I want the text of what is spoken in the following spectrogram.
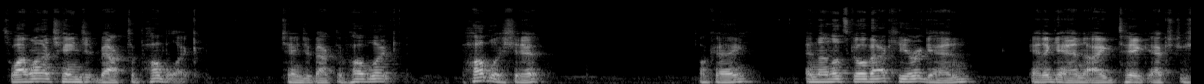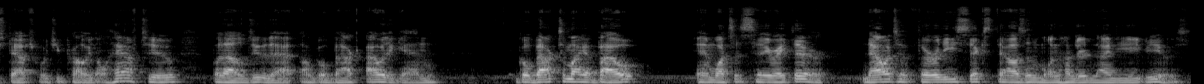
So I want to change it back to public. Change it back to public. Publish it. Okay. And then let's go back here again. And again, I take extra steps, which you probably don't have to, but I'll do that. I'll go back out again. Go back to my about and what's it say right there? Now it's at 36,198 views.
